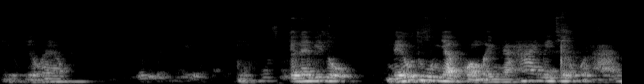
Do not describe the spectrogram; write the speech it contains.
Hiểu hiểu hay không? Ừ. Cho nên ví dụ, nếu thu nhập của mình là 20 triệu một tháng,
